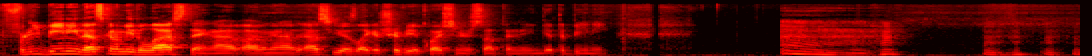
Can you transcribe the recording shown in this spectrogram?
free beanie. That's gonna be the last thing. I, am gonna ask you guys like a trivia question or something. You can get the beanie. Mm-hmm. Mm-hmm. Mm-hmm.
